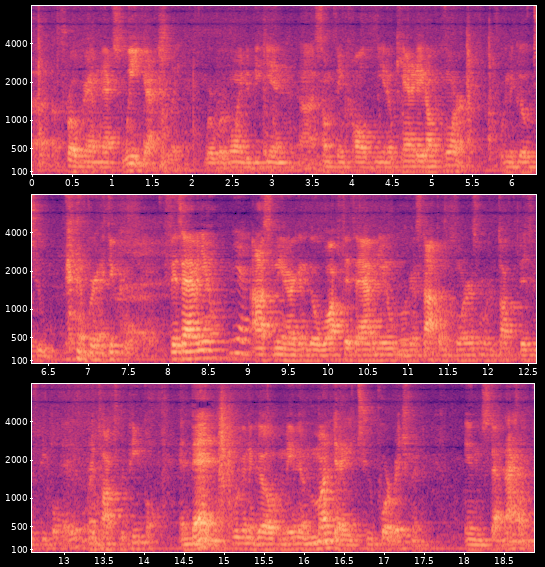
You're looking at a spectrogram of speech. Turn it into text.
a, a program next week, actually, where we're going to begin uh, something called, you know, Candidate on the Corner. We're going to go to, we're going to do Fifth Avenue. Yeah. Oscar and I are going to go walk Fifth Avenue. We're going to stop on the corners and we're going to talk to business people. We're going to talk to the people. And then we're going to go maybe on Monday to Port Richmond in Staten Island.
